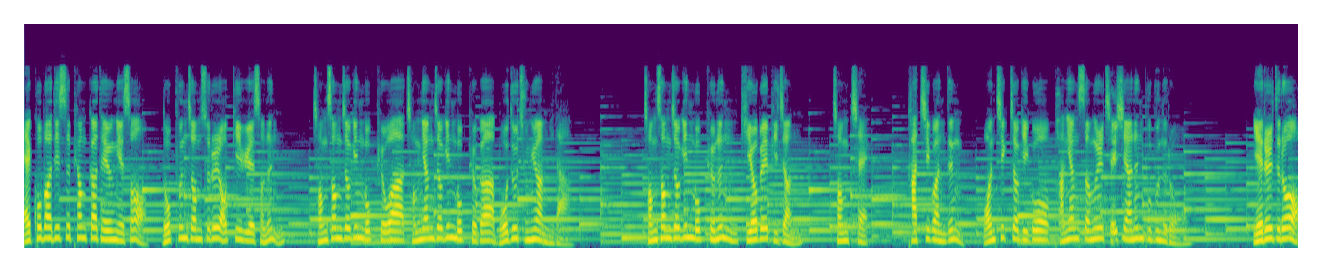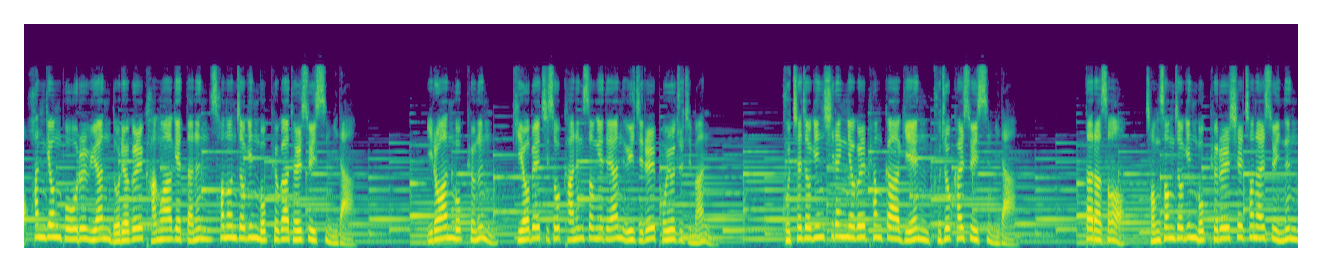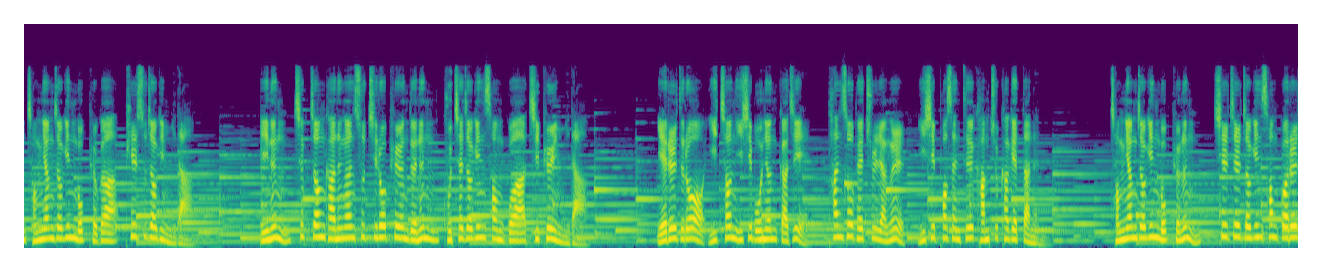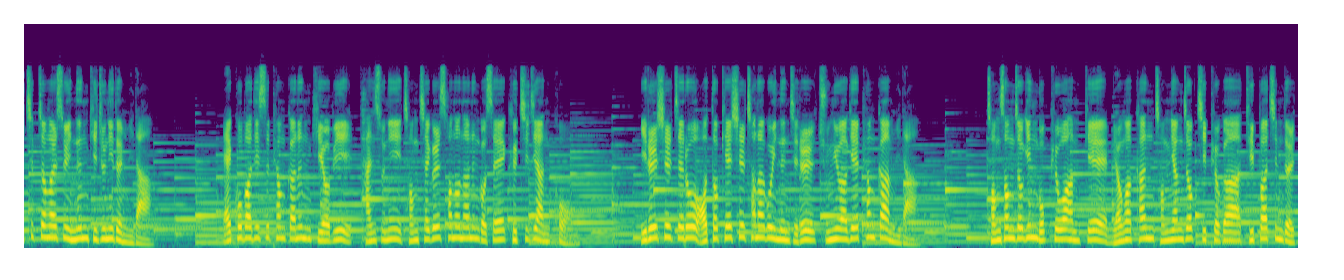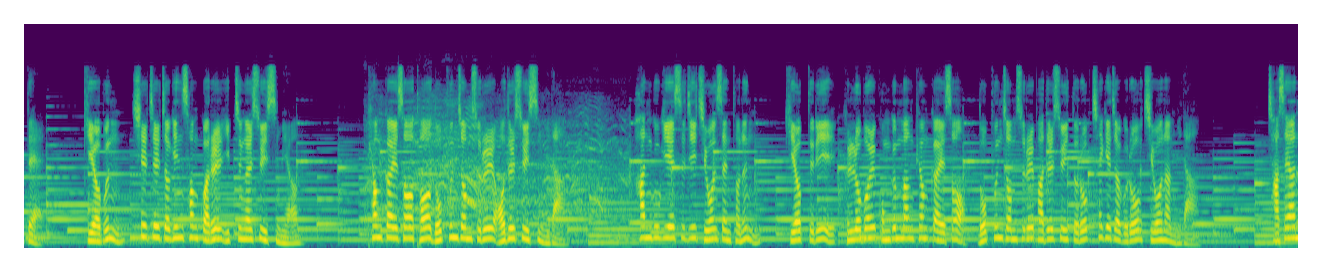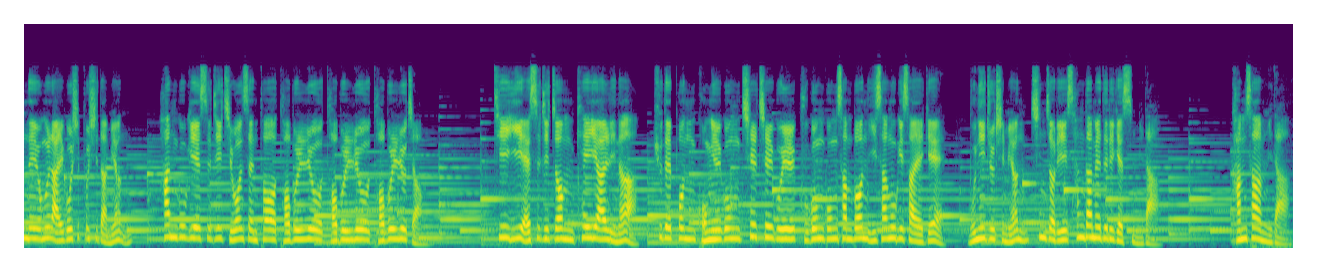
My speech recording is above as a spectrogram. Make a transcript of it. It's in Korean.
에코바디스 평가 대응에서 높은 점수를 얻기 위해서는 정성적인 목표와 정량적인 목표가 모두 중요합니다. 정성적인 목표는 기업의 비전, 정책, 가치관 등 원칙적이고 방향성을 제시하는 부분으로 예를 들어 환경 보호를 위한 노력을 강화하겠다는 선언적인 목표가 될 수 있습니다. 이러한 목표는 기업의 지속 가능성에 대한 의지를 보여주지만 구체적인 실행력을 평가하기엔 부족할 수 있습니다. 따라서 정성적인 목표를 실천할 수 있는 정량적인 목표가 필수적입니다. 이는 측정 가능한 수치로 표현되는 구체적인 성과 지표입니다. 예를 들어 2025년까지 탄소 배출량을 20% 감축하겠다는 정량적인 목표는 실질적인 성과를 측정할 수 있는 기준이 됩니다. 에코바디스 평가는 기업이 단순히 정책을 선언하는 것에 그치지 않고 이를 실제로 어떻게 실천하고 있는지를 중요하게 평가합니다. 정성적인 목표와 함께 명확한 정량적 지표가 뒷받침될 때 기업은 실질적인 성과를 입증할 수 있으며 평가에서 더 높은 점수를 얻을 수 있습니다. 한국 ESG 지원센터는 기업들이 글로벌 공급망 평가에서 높은 점수를 받을 수 있도록 체계적으로 지원합니다. 자세한 내용을 알고 싶으시다면 한국 ESG 지원센터 www.tesg.kr이나 휴대폰 010-7791-9003번 이상우 기사에게 문의 주시면 친절히 상담해 드리겠습니다. 감사합니다.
